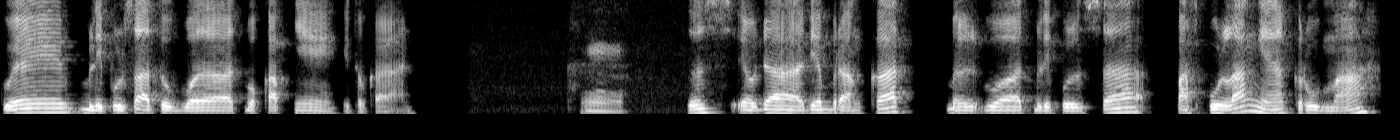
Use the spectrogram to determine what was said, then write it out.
gue beli pulsa tuh buat bokapnya gitu kan. Hmm. Terus ya udah dia berangkat bel- buat beli pulsa. Pas pulangnya ke rumah,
